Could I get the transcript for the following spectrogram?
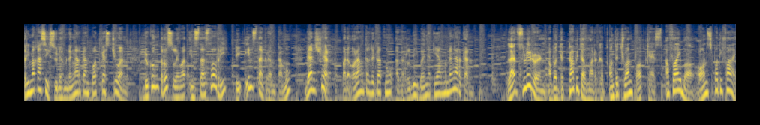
Terima kasih sudah mendengarkan podcast Cuan. Dukung terus lewat Instastory di Instagram kamu dan share pada orang terdekatmu agar lebih banyak yang mendengarkan. Let's learn about the capital market on the Chuan podcast available on Spotify.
